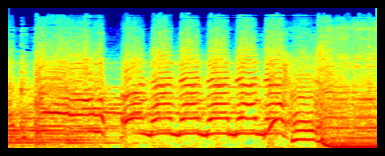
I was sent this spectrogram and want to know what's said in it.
let go. Oh na na na na na.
